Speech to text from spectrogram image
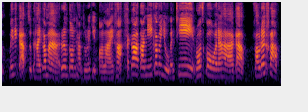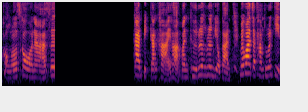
ำไม่ได้กลับสุดท้ายก็มาเริ่มต้นทำธุรกิจออนไลน์ค่ะแล้วก็ตอนนี้ก็มาอยู่กันที่โรสโกนะคะกับ Founder Club ของโรสโกนะคะซึ่ง การปิดการขายค่ะ มันคือเรื่องเรื่องเดียวกัน ไม่ว่าจะทำธุรกิจ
